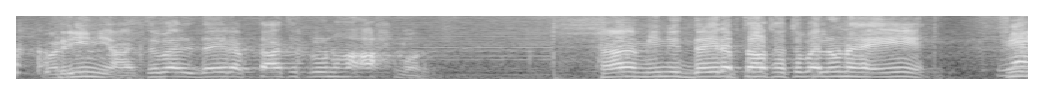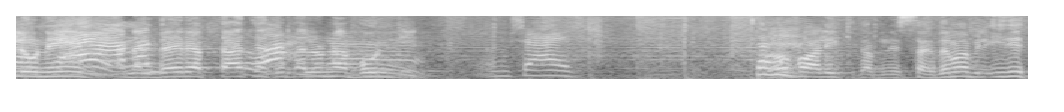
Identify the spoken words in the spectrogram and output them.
وريني هتبقى الدايرة بتاعتك لونها أحمر. ها مين الدايرة بتاعته هتبقى لونها إيه؟ في لونين. أنا الدايرة بتاعتي هتبقى. لونها بني. مش عارف. برافو عليكي. طب نستخدمها بالإيد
